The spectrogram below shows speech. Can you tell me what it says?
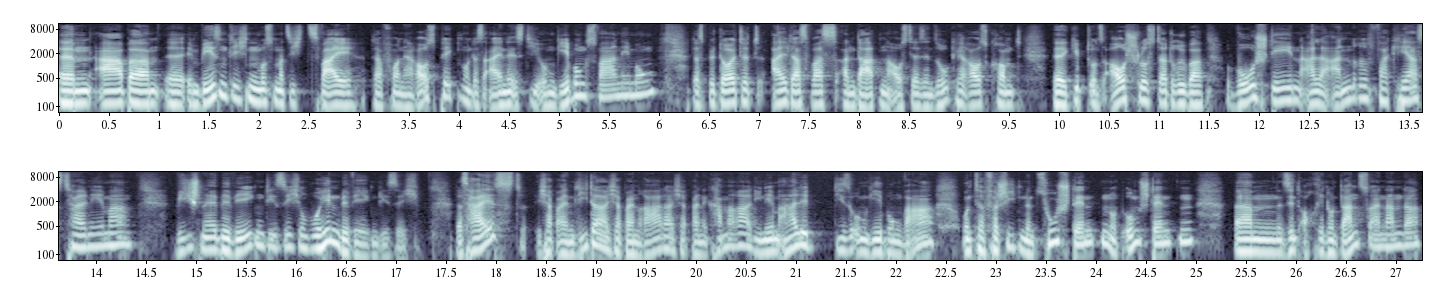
Ähm, aber äh, im Wesentlichen muss man sich zwei davon herauspicken. Und das eine ist die Umgebungswahrnehmung. Das bedeutet, all das, was an Daten aus der Sensorik herauskommt, äh, gibt uns Ausschluss darüber, wo stehen alle andere Verkehrsteilnehmer Teilnehmer, wie schnell bewegen die sich und wohin bewegen die sich. Das heißt, ich habe einen LIDAR, ich habe ein Radar, ich habe eine Kamera, die nehmen alle diese Umgebung wahr unter verschiedenen Zuständen und Umständen, ähm, sind auch redundant zueinander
